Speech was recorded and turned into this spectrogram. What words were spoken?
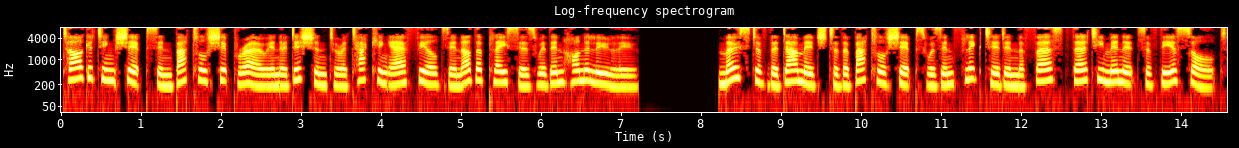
targeting ships in Battleship Row in addition to attacking airfields in other places within Honolulu. Most of the damage to the battleships was inflicted in the first 30 minutes of the assault.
